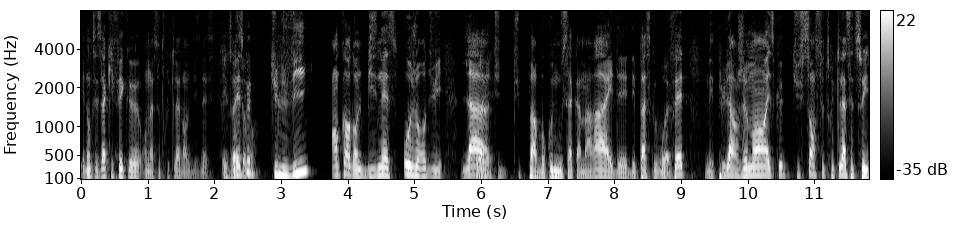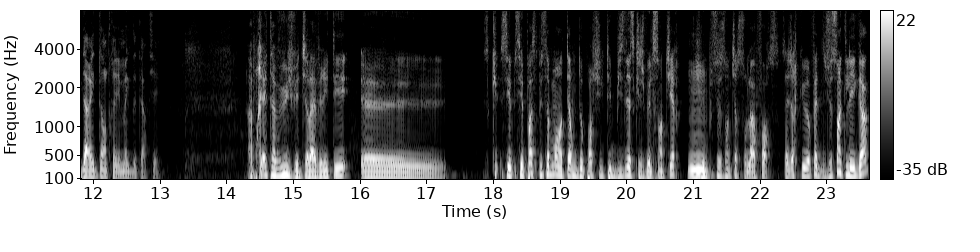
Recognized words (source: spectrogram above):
Et donc c'est ça qui fait qu'on a ce truc-là dans le business. Est-ce que tu le vis encore dans le business aujourd'hui? Là, Ouais. tu, tu parles beaucoup de Moussa Camara et des, des passes que vous Ouais. faites, mais plus largement, est-ce que tu sens ce truc-là, cette solidarité entre les mecs de quartier? Après, t'as vu, je vais te dire la vérité. Euh... C'est pas spécialement en termes d'opportunité business que je vais le sentir. Mm. Je vais plus le sentir sur la force. C'est-à-dire que, en fait, je sens que les gars,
